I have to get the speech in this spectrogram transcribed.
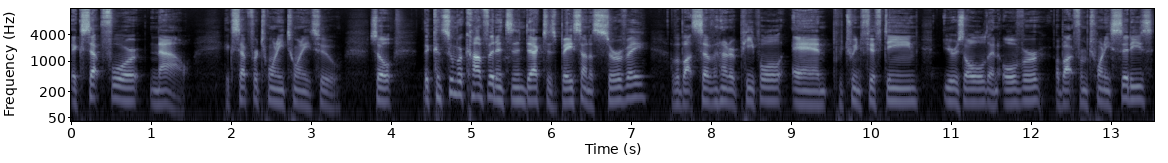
except for now, except for 2022. So the consumer confidence index is based on a survey of about 700 people and between 15 years old and over, about from 20 cities.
